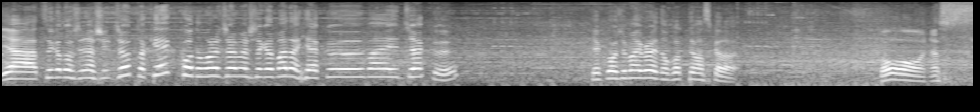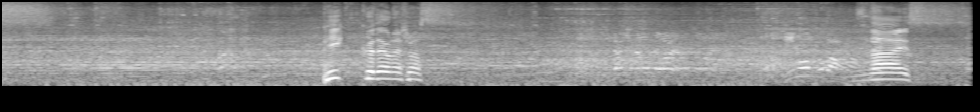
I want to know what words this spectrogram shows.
ー。いやー追加投資なし。ちょっと結構飲まれちゃいましたけどまだ100枚弱？150枚ぐらい残ってますから。ボーナスピックでお願いします。ナイス。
